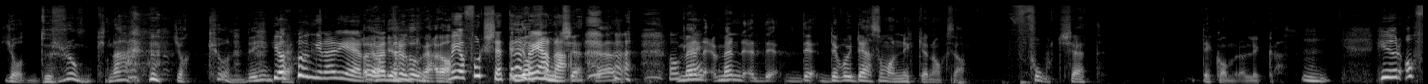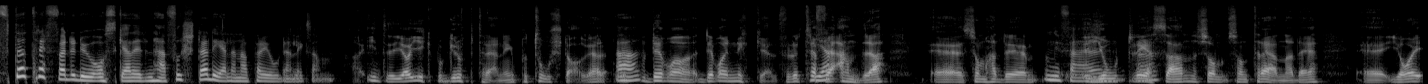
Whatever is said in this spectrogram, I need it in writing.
jag drunknar. Jag kunde inte. Jag hungrar ihjäl och jag, jag drunknar. Ja. Men jag fortsätter ändå jag gärna. Fortsätter. okay. Men, men det, det, var ju det som var nyckeln också. Fortsätt det kommer att lyckas. Mm. Hur ofta träffade du Oskar i den här första delen av perioden? Liksom? Inte, jag gick på gruppträning på torsdagar ja. och det, var, det var en nyckel för då träffade ja. jag andra eh, som hade Ungefär. gjort resan, ja. som, som tränade. Eh, jag är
